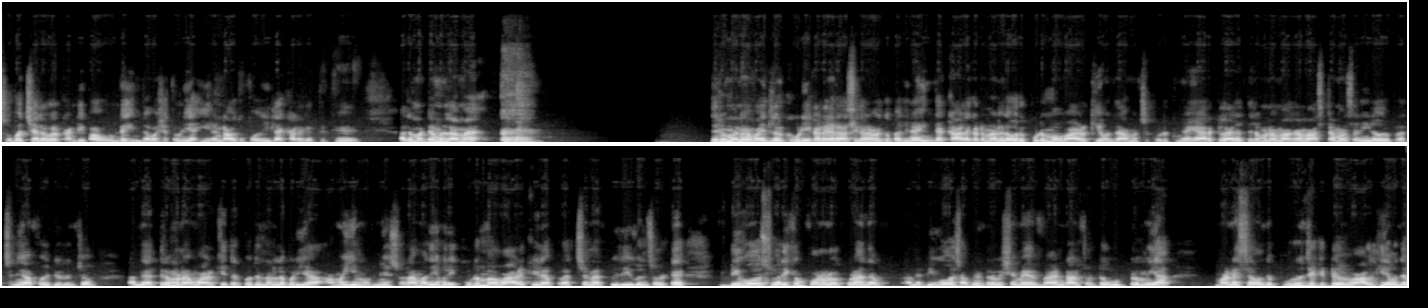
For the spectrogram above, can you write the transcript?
சுப செலவுகள் கண்டிப்பா உண்டு இந்த வருஷத்துடைய இரண்டாவது பகுதியில கடகத்துக்கு. அது மட்டும் இல்லாம திருமண வயதில் இருக்கக்கூடிய கடகராசிக்காரர்களுக்கு பார்த்தீங்கன்னா இந்த காலகட்டம் நல்ல ஒரு குடும்ப வாழ்க்கையை வந்து அமைச்சு கொடுக்குங்க. யாருக்கெல்லாம் இந்த திருமணம் ஆகாம அஷ்டம சனியில ஒரு பிரச்சனையா போயிட்டு இருந்துச்சோ அந்த திருமண வாழ்க்கை தற்போது நல்லபடியா அமையும் அப்படின்னு சொல்லலாம். அதே மாதிரி குடும்ப வாழ்க்கையில பிரச்சனை பிரிவுன்னு சொல்லிட்டு டிவோர்ஸ் வரைக்கும் போனவங்களுக்கு கூட அந்த அந்த டிவோர்ஸ் அப்படின்ற விஷயமே வேண்டாம்னு சொல்லிட்டு ஒற்றுமையா மனசை வந்து புரிஞ்சுக்கிட்டு வாழ்க்கையை வந்து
